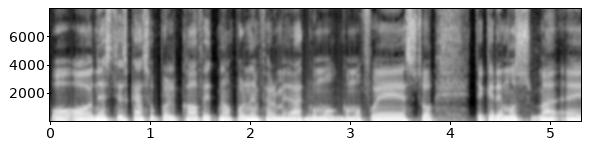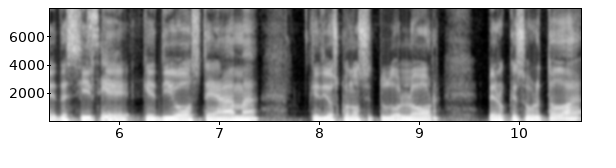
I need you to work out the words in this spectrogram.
o, en este caso por el COVID, ¿no? Por una enfermedad como, como fue esto. Te queremos eh, decir que, que, Dios te ama, que Dios conoce tu dolor, pero que sobre todo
